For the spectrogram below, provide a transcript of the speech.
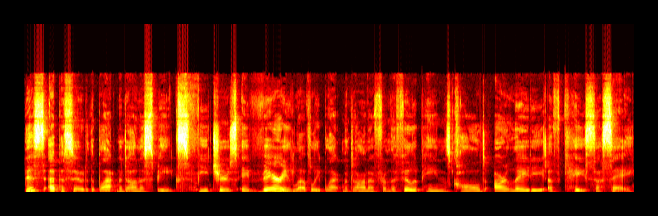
This episode of the Black Madonna Speaks features a very lovely Black Madonna from the Philippines called Our Lady of Caysasay.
